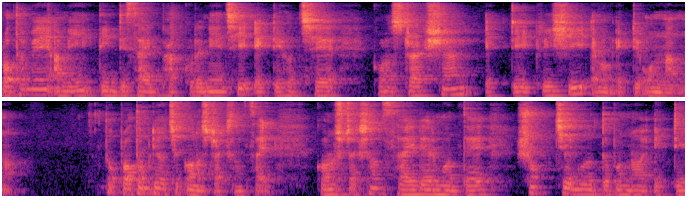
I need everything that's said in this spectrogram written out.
প্রথমে আমি তিনটি সাইড ভাগ করে নিয়েছি। একটি হচ্ছে কনস্ট্রাকশন একটি কৃষি এবং একটি অন্যান্য। তো প্রথমটি হচ্ছে কনস্ট্রাকশন সাইড কনস্ট্রাকশন সাইডের মধ্যে সবচেয়ে গুরুত্বপূর্ণ একটি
